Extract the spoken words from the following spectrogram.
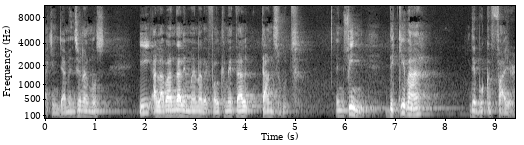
a quien ya mencionamos, y a la banda alemana de folk metal Tanzwut. En fin, ¿De qué va The Book of Fire?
